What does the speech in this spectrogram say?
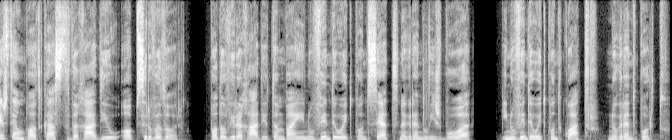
Este é um podcast da Rádio Observador. Pode ouvir a rádio também em 98.7 na Grande Lisboa e 98.4 no Grande Porto.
